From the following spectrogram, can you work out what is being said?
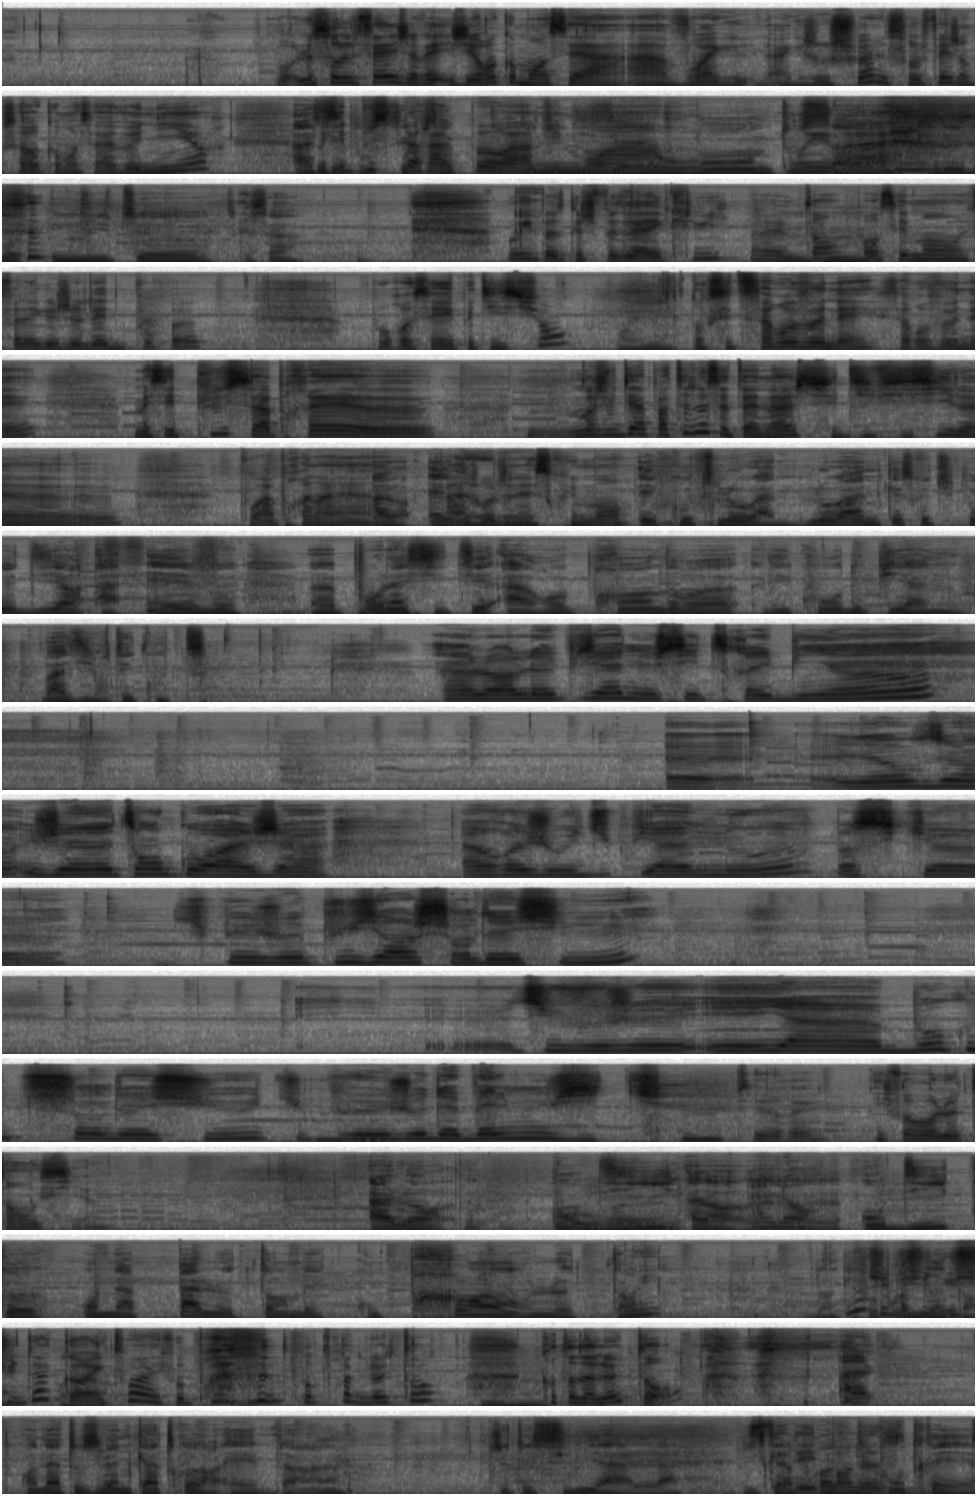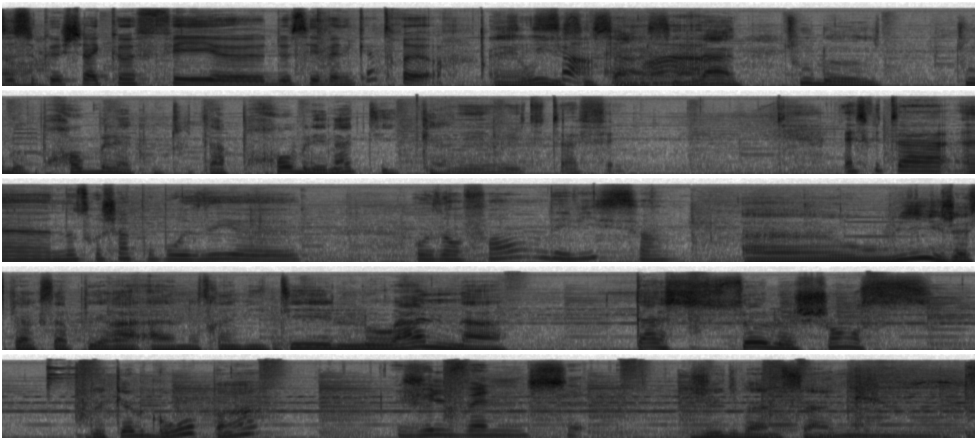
bon, le solfège, j'avais- j'ai recommencé à, à voir avec, Joshua, le solfège, donc ça a recommencé à venir. Ah, Mais c'est plus par rapport à tu mémoire. ronde, tout Oui, ça, voilà. de hutte, euh, tout ça. Oui, parce que je faisais avec lui en même Mhm. temps. Forcément, il fallait que je l'aide pour, euh, pour ses répétitions. Oui. Donc ça revenait, ça revenait. Mais c'est plus après. euh, moi, je me dis, à partir de cet âge, c'est difficile hein, euh, pour apprendre à, Alors, Eve. à jouer d'un instrument. Écoute, Lohan. Lohan, qu'est-ce que tu peux dire à Eve euh, pour l'inciter à reprendre euh, les cours de piano? Vas-y, on t'écoute. Alors le piano c'est très bien. Euh, alors, je t'encourage à, à rejouer du piano parce que tu peux jouer plusieurs chants dessus. Tu veux jouer et il y a beaucoup de sons dessus. Tu peux jouer de belle musique. C'est vrai. Il faut avoir le temps aussi. hein. Alors, on dit, alors, euh, on dit qu'on n'a pas le temps, mais qu'on prend le temps. Oui. Donc, il Non, faut je, prendre je- le je temps. suis d'accord Voilà. avec toi. Il faut prendre, faut prendre le temps. Mhm. Quand on a le temps. On a tous 24 heures, Eve. hein. Je te signale, jusqu'à Ça dépend preuve du de, contraire. de ce que chacun fait euh, de ses 24 heures. Eh oui, c'est ça. Voilà. C'est là tout le, tout le problème, toute la problématique. Mais oui, tout à fait. Est-ce que tu as un autre chant à proposer euh, aux enfants, Davis? Euh, oui, j'espère que ça plaira à notre invité, Lohan. Ta seule chance. De quel groupe, hein? Jules Vence. Jude 25. Vivre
